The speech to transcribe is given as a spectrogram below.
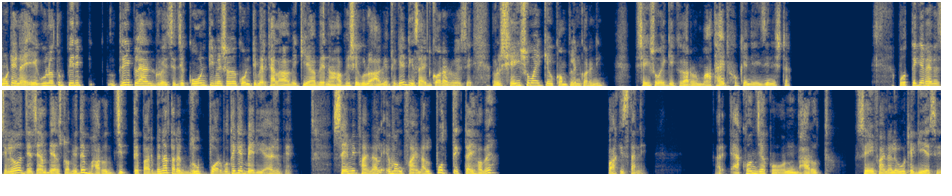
মোটে নাই এগুলো তো প্রি প্রি প্ল্যান রয়েছে যে কোন টিমের সঙ্গে কোন টিমের খেলা হবে, কি হবে, না হবে, সেগুলো আগে থেকে ডিসাইড করা রয়েছে। তাহলে সেই সময় কেউ কমপ্লেন করেনি? সেই সময় কি কারোর মাথায় ঢোকেনি এই জিনিসটা? প্রত্যেকে ভেবেছিল যে চ্যাম্পিয়ন্স ট্রফিতে ভারত জিততে পারবে না, তারা গ্রুপ পর্ব থেকে বেরিয়ে আসবে। সেমিফাইনাল এবং ফাইনাল প্রত্যেকটাই হবে পাকিস্তানে। আর এখন যখন ভারত সেমিফাইনালে উঠে গিয়েছে,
